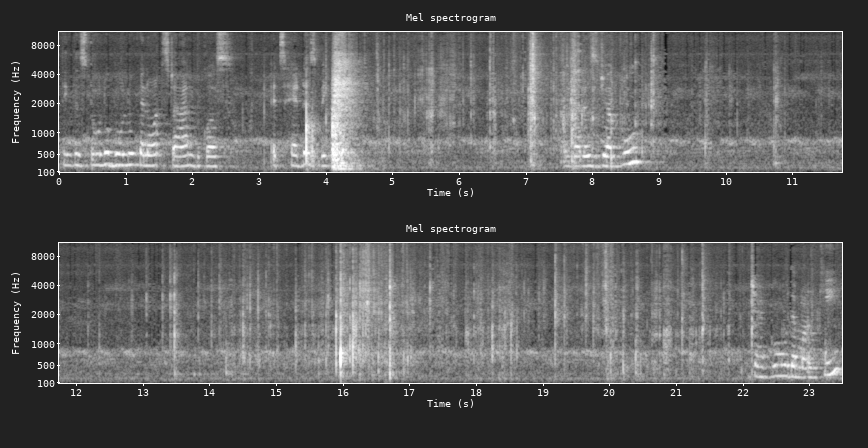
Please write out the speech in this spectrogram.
I think this Dolu Bolu cannot stand because its head is bigger. And there is Jaggu. Jaggu the monkey.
